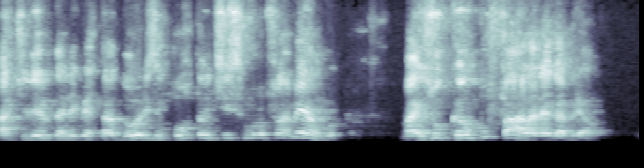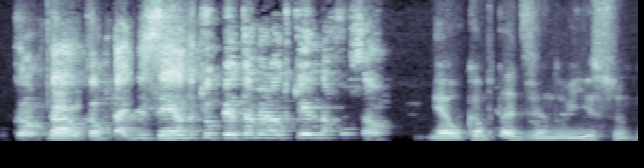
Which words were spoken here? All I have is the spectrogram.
artilheiro da Libertadores, importantíssimo no Flamengo. Mas o campo fala, né, Gabriel? O campo tá, é. o campo tá dizendo que o Pedro tá melhor do que ele na função. É, o campo tá dizendo isso,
